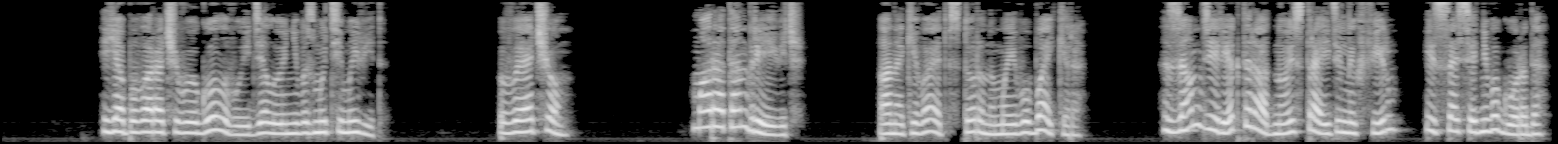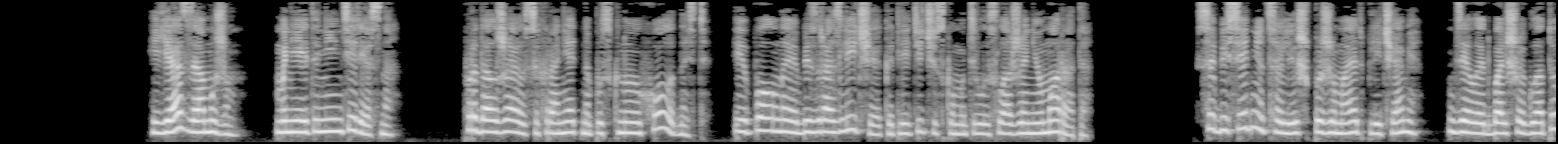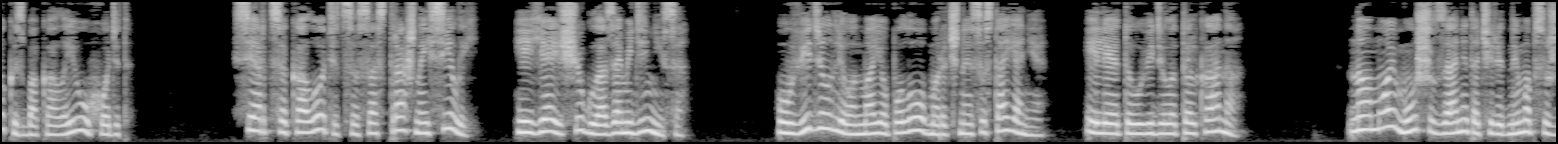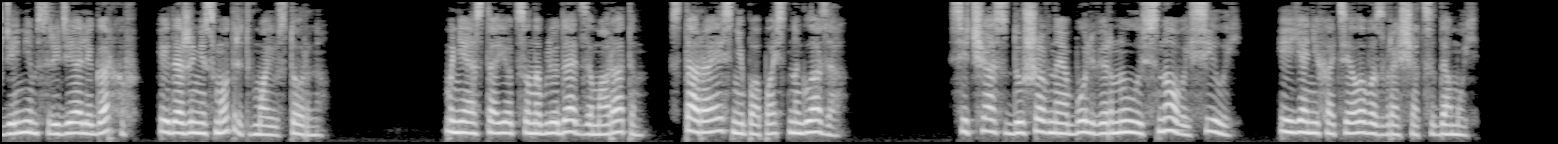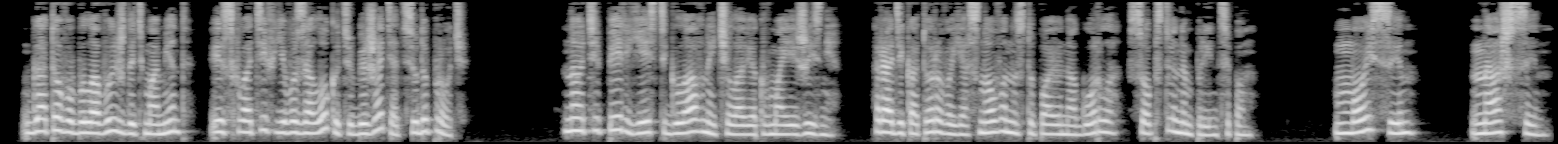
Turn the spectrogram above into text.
Я поворачиваю голову и делаю невозмутимый вид. «Вы о чем?» «Марат Андреевич». Она кивает в сторону моего байкера. Зам директора одной из строительных фирм из соседнего города. Я замужем. Мне это не интересно. Продолжаю сохранять напускную холодность и полное безразличие к атлетическому телосложению Марата. Собеседница лишь пожимает плечами, делает большой глоток из бокала и уходит. Сердце колотится со страшной силой, и я ищу глазами Дениса. Увидел ли он мое полуобморочное состояние, или это увидела только она? Но мой муж занят очередным обсуждением среди олигархов и даже не смотрит в мою сторону. Мне остается наблюдать за Маратом, стараясь не попасть на глаза. Сейчас душевная боль вернулась с новой силой, и я не хотела возвращаться домой. Готова была выждать момент и, схватив его за локоть, убежать отсюда прочь. Но теперь есть главный человек в моей жизни, ради которого я снова наступаю на горло собственным принципом. Мой сын, наш сын.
